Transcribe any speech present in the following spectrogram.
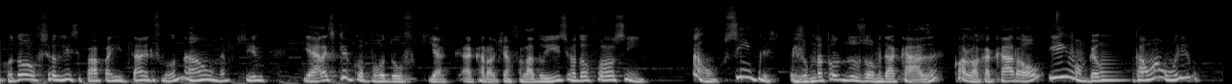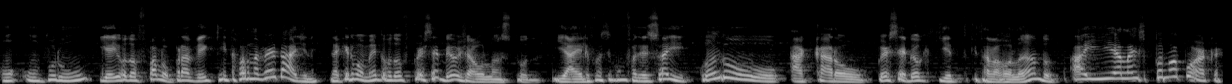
Rodolfo, você ouviu esse papo aí e tal? Ele falou, não, não é possível. E ela explicou pro Rodolfo que a, a Carol tinha falado isso, e o Rodolfo falou assim: não, simples. Junta todos os homens da casa, coloca a Carol e vão perguntar um a um. E um, um, por um. E aí o Rodolfo falou, pra ver quem tá falando a verdade, né? Naquele momento o Rodolfo percebeu já o lance todo. E aí ele falou assim: vamos fazer isso aí. Quando a Carol percebeu que, que tava rolando, aí ela espanou a porca.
